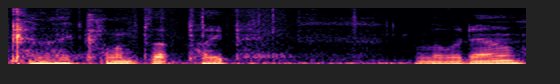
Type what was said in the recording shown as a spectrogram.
can I clamp that pipe lower down?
